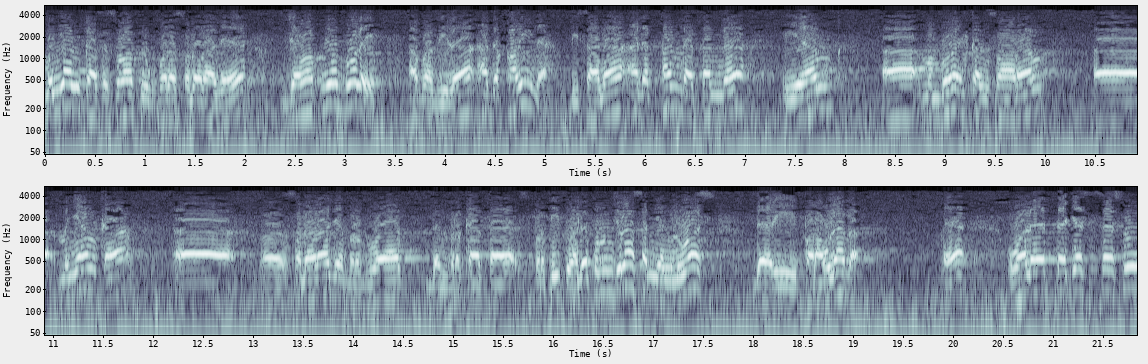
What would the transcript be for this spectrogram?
menyangka sesuatu kepada saudaranya? Jawabnya boleh. Apabila ada qarina di sana ada tanda-tanda yang uh, membolehkan seorang uh, menyangka uh, uh, saudaranya berbuat dan berkata seperti itu. Ada penjelasan yang luas dari para ulama. Ya, wala tajassasu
